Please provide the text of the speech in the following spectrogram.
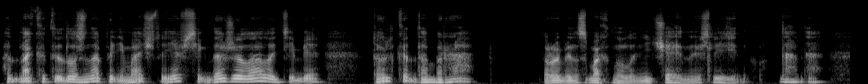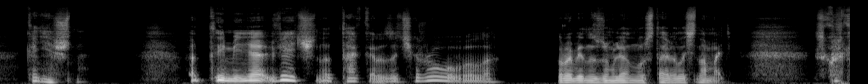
Однако ты должна понимать, что я всегда желала тебе только добра. Робин смахнула нечаянную слезинку. Да, да, конечно. А ты меня вечно так разочаровывала. Робин изумленно уставилась на мать. — Сколько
